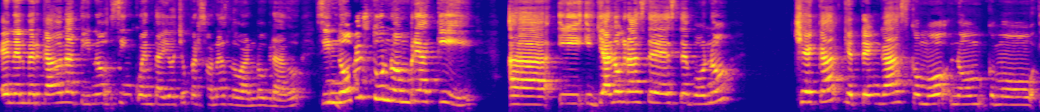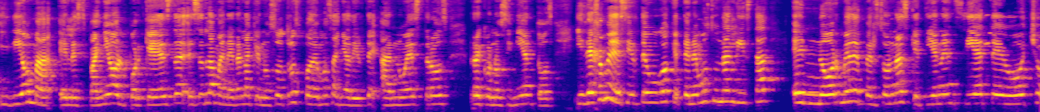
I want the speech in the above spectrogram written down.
En el mercado latino, 58 personas lo han logrado. Si no ves tu nombre aquí uh, y, y, ya lograste este bono, checa que tengas como, no, como idioma el español, porque esa, esa es la manera en la que nosotros podemos añadirte a nuestros reconocimientos. Y déjame decirte, Hugo, que tenemos una lista enorme de personas que tienen 7, 8,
